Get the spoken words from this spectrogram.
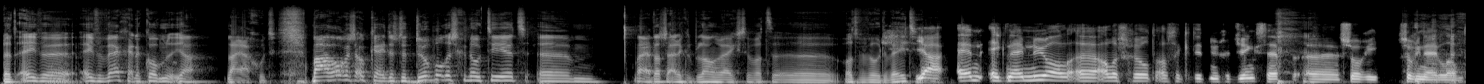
Dat even, even weg en dan komen... Ja, nou ja, goed. Maar hoor eens, oké, dus de dubbel is genoteerd. Ehm, nou ja, dat is eigenlijk het belangrijkste wat, eh, wat we wilden weten. Ja, en ik neem nu al eh, alle schuld als ik dit nu gejinxed heb. Eh, sorry. Sorry Nederland.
